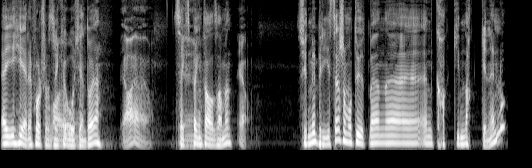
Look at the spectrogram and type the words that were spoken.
Jeg gir hele forsvarsrekka godkjent òg, jeg. Ja, ja, ja. Seks Det- poeng til alle sammen. Ja. Synd med Bris her, som måtte ut med en, eh, en kakk i nakken eller noe.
